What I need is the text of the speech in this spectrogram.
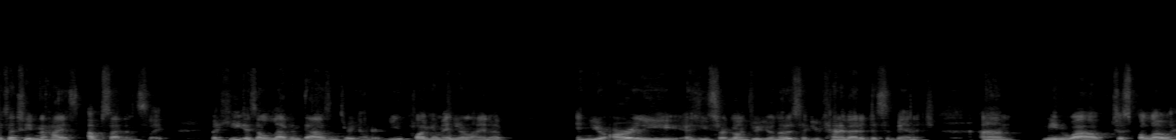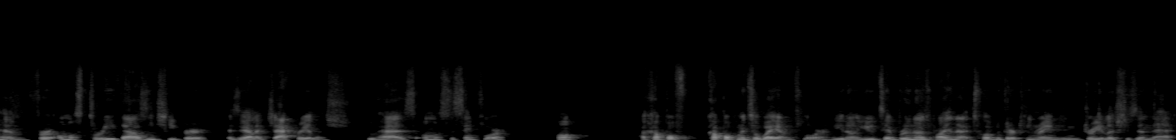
potentially even the highest upside on the slate. But he is 11,300. You plug him in your lineup, and you're already, as you start going through, you'll notice that you're kind of at a disadvantage. Um, meanwhile, just below him, for almost 3,000 cheaper, is a guy like Jack Grealish, who has almost the same floor. Well, a couple couple points away on floor. You know, you'd say Bruno's probably in that 12 to 13 range, and Grealish is in that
